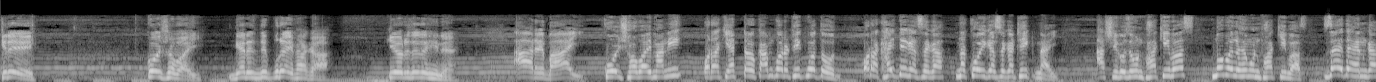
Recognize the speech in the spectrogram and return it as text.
কিরে? কই সবাই? গ্যারেজ দিয়ে পুরাই ফাঁকা। কেউ দেখি না। আরে ভাই কই সবাই মানি? ওরা কি একটাও কাম করে ঠিক মতন? ওরা খাইতে গেছে গা না কই গেছে গা ঠিক নাই। আশি গো যেমন ফাঁকি বাস নোবেল যেমন ফাঁকি বাস। যাই দেখেন গা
